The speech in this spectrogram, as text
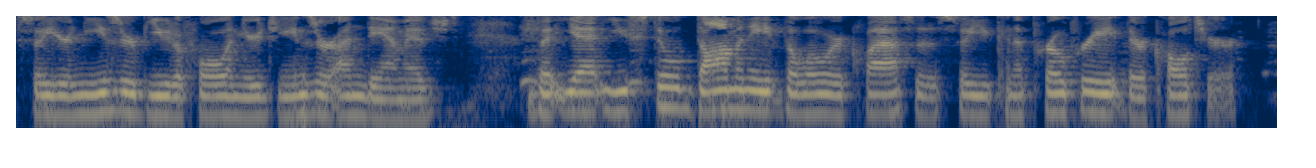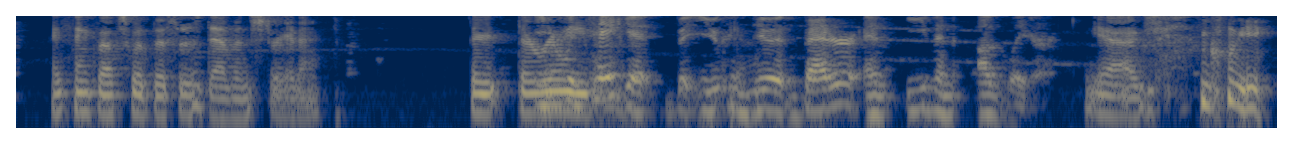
so your knees are beautiful and your jeans are undamaged, but yet you still dominate the lower classes so you can appropriate their culture. I think that's what this is demonstrating. They're they're You really can take it, but you can Yeah. do it better and even uglier. Yeah, exactly.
